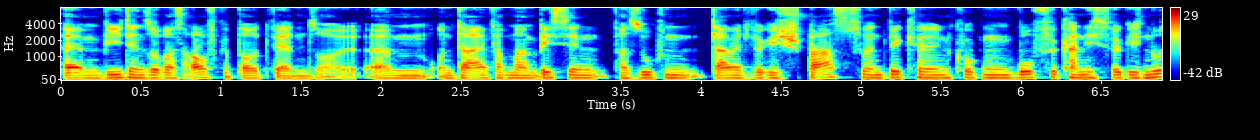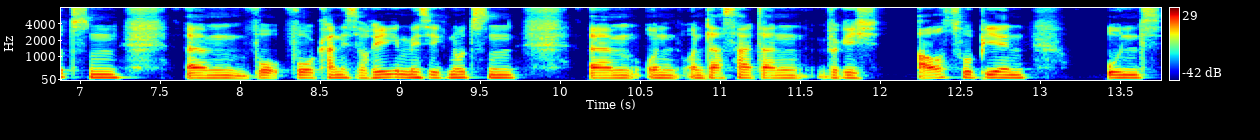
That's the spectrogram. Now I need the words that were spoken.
ähm, wie denn sowas aufgebaut werden soll. Ähm, und da einfach mal ein bisschen versuchen, damit wirklich Spaß zu entwickeln, gucken, wofür kann ich es wirklich nutzen, ähm, wo, wo kann ich es auch regelmäßig nutzen ähm, und, und das halt dann wirklich ausprobieren und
